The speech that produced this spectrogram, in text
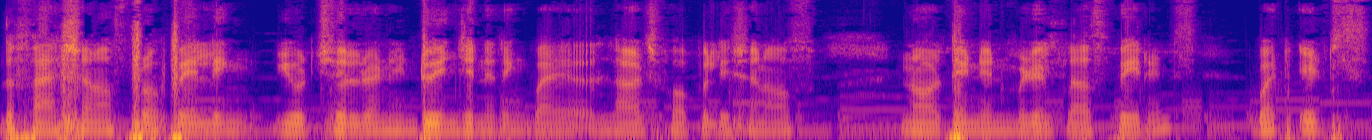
the fashion of propelling your children into engineering by a large population of North Indian middle class parents, but it's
